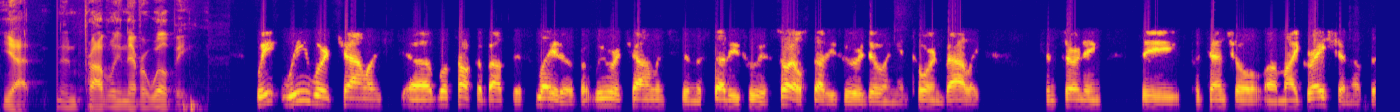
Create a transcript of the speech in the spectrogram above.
yet and probably never will be. We, we were challenged, uh, we'll talk about this later, but we were challenged in the studies, we, soil studies we were doing in Torne Valley concerning the potential uh, migration of the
